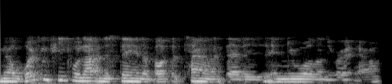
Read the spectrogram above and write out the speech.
Now, what do people not understand about the talent that is in New Orleans right now?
